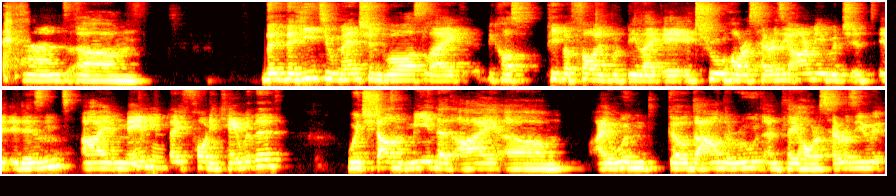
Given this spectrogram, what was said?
and um, the, the heat you mentioned was like because people thought it would be like a, a true Horus Heresy army, which it, it, it isn't. I mainly mm-hmm. play 40k with it, which doesn't mean that I um, I wouldn't go down the route and play Horus Heresy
